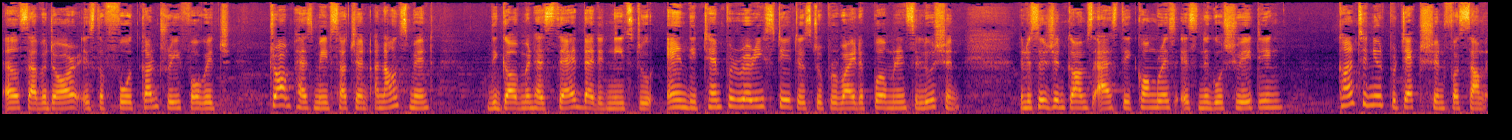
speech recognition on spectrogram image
El Salvador is the fourth country for which Trump has made such an announcement, the government has said that it needs to end the temporary status to provide a permanent solution. The decision comes as the Congress is negotiating continued protection for some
